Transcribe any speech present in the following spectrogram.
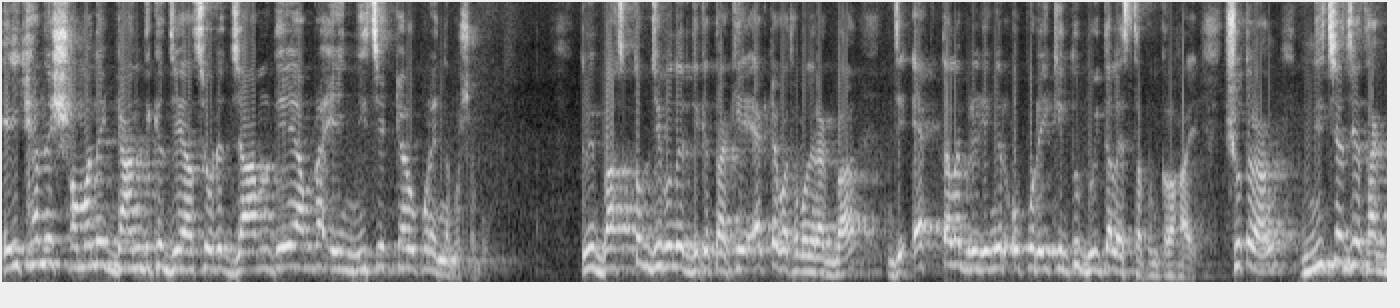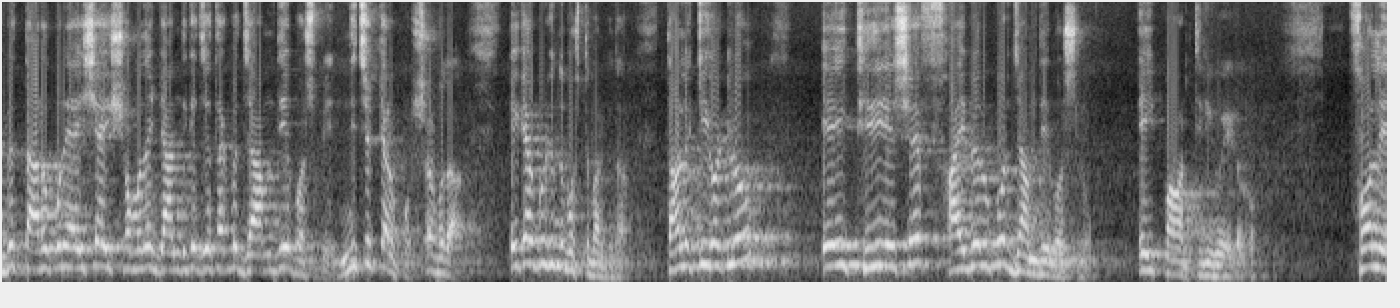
এইখানে সমানে ডান দিকে যে আছে, ওটা জাম দিয়ে আমরা এই নিচেরটার উপরে না বসাবো। তুমি বাস্তব জীবনের দিকে তাকিয়ে একটা কথা মনে রাখবা যে একতলা বিল্ডিং এর ওপরেই কিন্তু দুইতলা স্থাপন করা হয়। সুতরাং নিচে যে থাকবে, তার উপরে এসে এই সমানে ডান দিকে যে থাকবে, জাম দিয়ে বসবে। নিচেরটার উপর, সর্বদা। এটার উপর কিন্তু বসতে পারবে না। তাহলে কি ঘটলো? এই থ্রি এসে ফাইভের উপর জাম দিয়ে বসল। এই পাওয়ার থ্রি হয়ে গেল। ফলে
